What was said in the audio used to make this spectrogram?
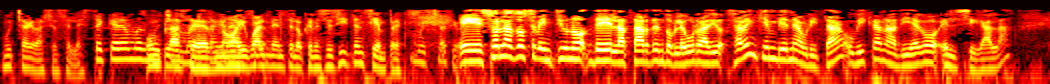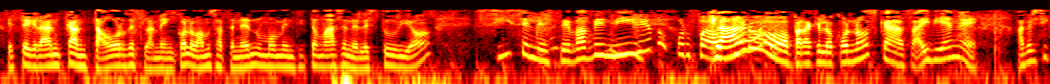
Muchas gracias, Celeste. Te queremos Un mucho, placer, Marta, no, gracias. igualmente, lo que necesiten siempre. Muchas gracias. Eh, son las 12.21 de la tarde en W Radio. ¿Saben quién viene ahorita? Ubican a Diego El Cigala, este gran cantaor de flamenco. Lo vamos a tener en un momentito más en el estudio. Sí, Celeste, va a venir. quedo, por favor. Claro, para que lo conozcas. Ahí viene. A ver si,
